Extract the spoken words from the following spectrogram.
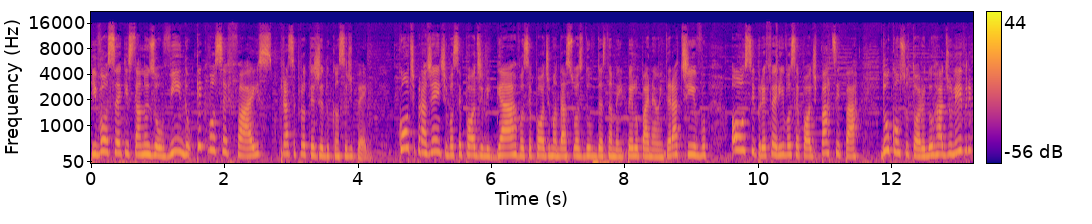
E você que está nos ouvindo, o que, que você faz para se proteger do câncer de pele? Conte pra gente, você pode ligar, você pode mandar suas dúvidas também pelo painel interativo, ou se preferir, você pode participar do consultório do Rádio Livre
